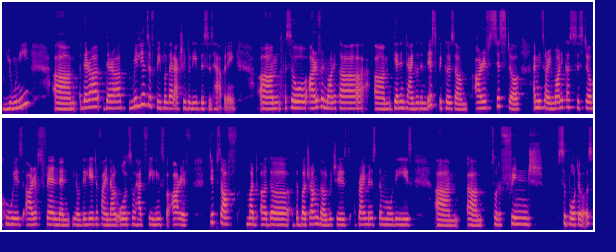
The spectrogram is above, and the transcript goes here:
loony. Um, there are there are millions of people that actually believe this is happening. Um, so arif and monica um, get entangled in this because um, arif's sister i mean sorry monica's sister who is arif's friend and you know they later find out also had feelings for arif tips off uh, the the bajrang dal which is prime minister modi's um, um, sort of fringe supporters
